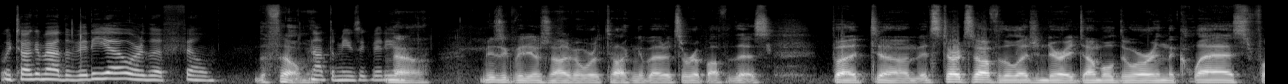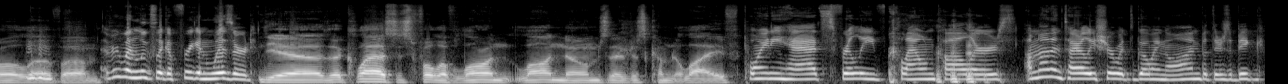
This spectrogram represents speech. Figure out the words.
we're talking about the video or the film? the film. Not the music video. No, music video is not even worth talking about. It's a rip off of this. But um, it starts off with a legendary Dumbledore in the class full of um, Everyone looks like a freaking wizard. yeah. The class is full of lawn lawn gnomes that have just come to life. pointy hats, frilly clown collars. I'm not entirely sure what's going on, but there's a big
